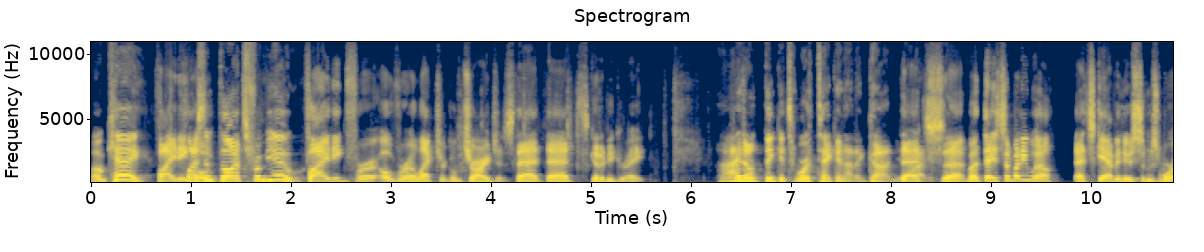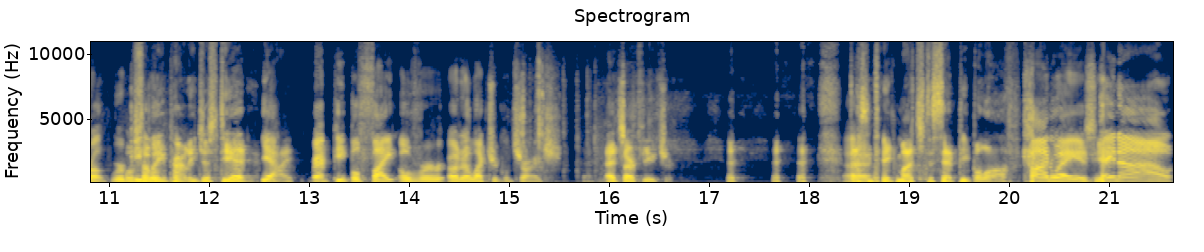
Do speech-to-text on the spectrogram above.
Okay. fighting. Pleasant thoughts from you. fighting for over electrical charges. That that's going to be great. I don't think it's worth taking out a gun. You're That's uh, but they somebody will. That's Gavin Newsom's world where well, people somebody apparently just did. yeah right? right, people fight over an electrical charge. That's our future. Doesn't take much to set people off. Conway is here. Hey now,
